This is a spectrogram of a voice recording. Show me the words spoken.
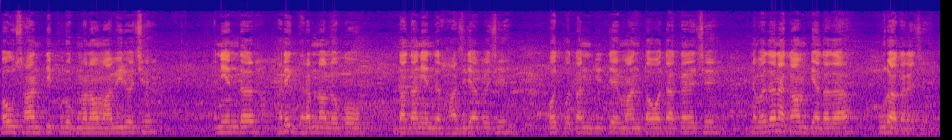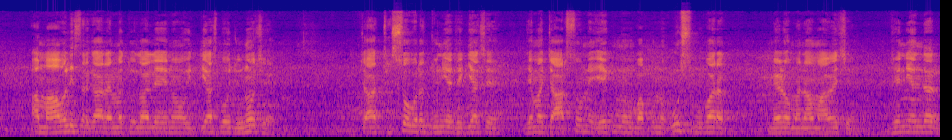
બહુ શાંતિપૂર્વક મનાવવામાં આવી રહ્યો છે. એની અંદર હરેક ધર્મના લોકો દાદાની અંદર હાજરી આપે છે, પોતપોતાની રીતે માનતાઓ અદા કરે છે અને બધાના કામ ત્યાં દાદા પૂરા કરે છે. આ માવલી સરકાર રહેમતુલ્લાહ અલૈહ એનો ઇતિહાસ બહુ જૂનો છે. ચાર છસો વર્ષ જૂની જગ્યા છે. જેમાં ચારસો ને એકમો બાપુનો ઉર્સ મુબારક મેળો મનાવવામાં આવે છે. જેની અંદર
